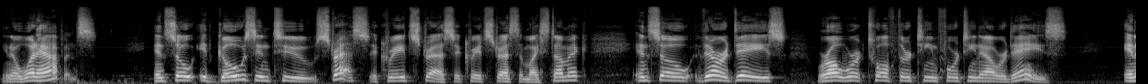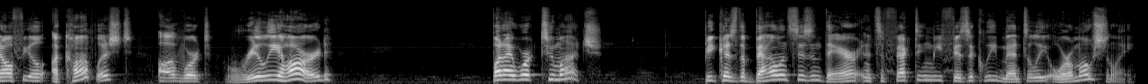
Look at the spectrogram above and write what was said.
You know, what happens? And so it goes into stress. It creates stress. It creates stress in my stomach. And so there are days where I'll work 12, 13, 14 hour days and I'll feel accomplished. I've worked really hard but I work too much because the balance isn't there and it's affecting me physically, mentally, or emotionally.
